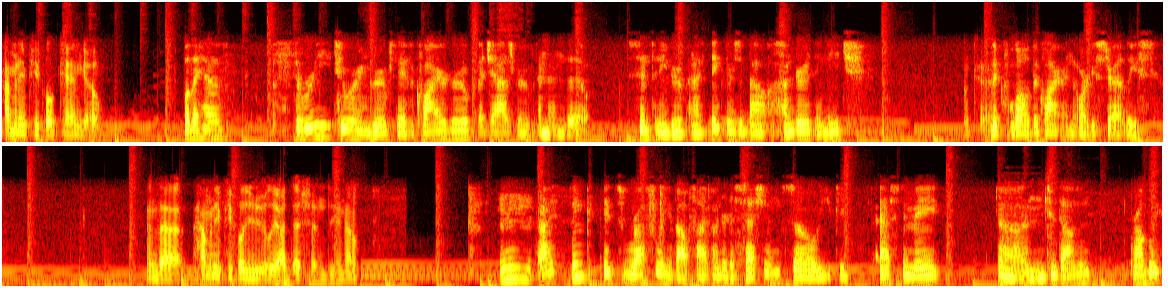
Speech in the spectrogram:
How many people can go? Well, they have three touring groups. They have a choir group, a jazz group, and then the symphony group. And I think there's about a hundred in each. Okay. The well, the choir and the orchestra at least. And uh, how many people usually audition? Do you know? Mm, I think it's roughly about 500 a session, so you could estimate um, 2,000 probably,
